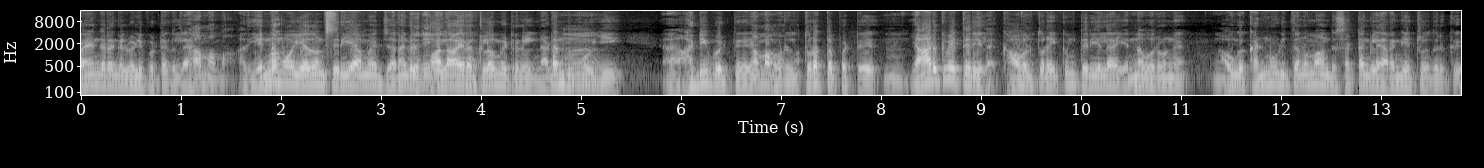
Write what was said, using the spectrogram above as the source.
பயங்கரங்கள் வெளிப்பட்டது இல்ல ஆமாமா. அது என்னமோ ஏதோன்னு தெரியாம ஜனங்கள் பல ஆயிரம் கிலோமீட்டர்கள் நடந்து போய் அடிபட்டு அவர்கள் துரத்தப்பட்டு யாருக்குமே தெரியல. காவல்துறைக்கும் தெரியல. என்ன வரும்னு. அவங்க கண்மூடித்தனமா அந்த சட்டங்களை அரங்கேற்றுவதற்கு.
